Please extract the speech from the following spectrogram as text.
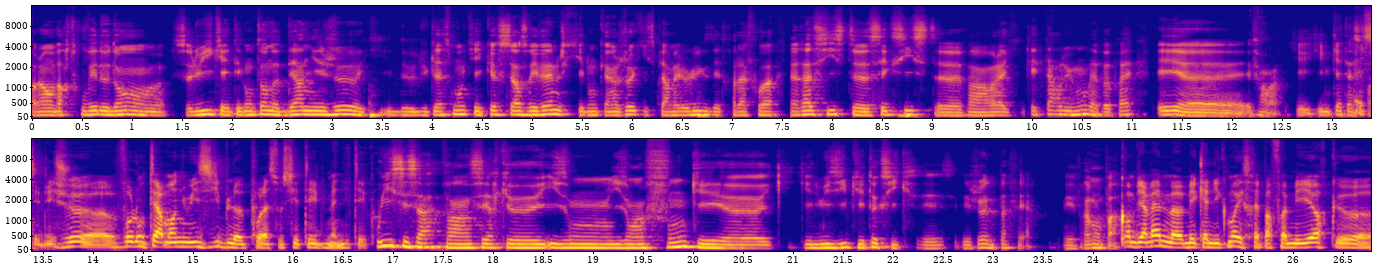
Alors on va retrouver dedans euh, celui qui a été longtemps notre dernier jeu du classement, qui est Custer's Revenge, qui est donc un jeu qui se permet le luxe d'être à la fois raciste, euh, sexiste, euh, enfin voilà, qui est tard du monde à peu près, et enfin voilà, qui est, une catastrophe. C'est des jeux volontairement nuisibles pour la société et l'humanité. Oui, c'est ça. Enfin, c'est-à-dire qu'ils ont ils ont un fond qui est qui est nuisible, qui est toxique. C'est des jeux à ne pas faire mais vraiment pas. Quand bien même euh, mécaniquement ils seraient parfois meilleurs que euh,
